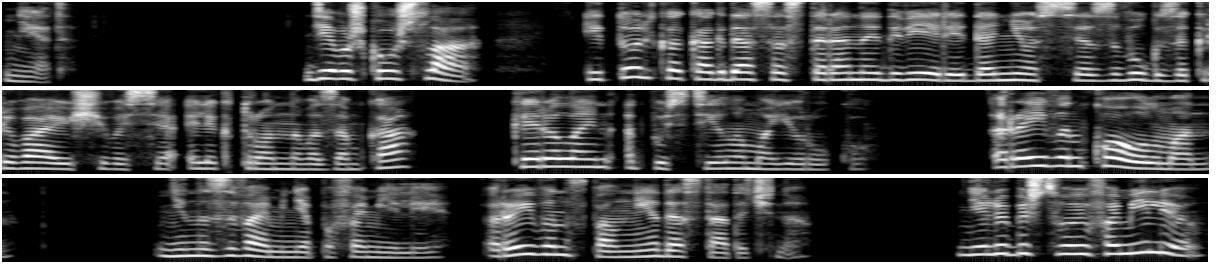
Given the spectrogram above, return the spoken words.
Нет. Девушка ушла, и только когда со стороны двери донесся звук закрывающегося электронного замка, Кэролайн отпустила мою руку. Рейвен Коулман. Не называй меня по фамилии. Рейвен вполне достаточно. Не любишь свою фамилию?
